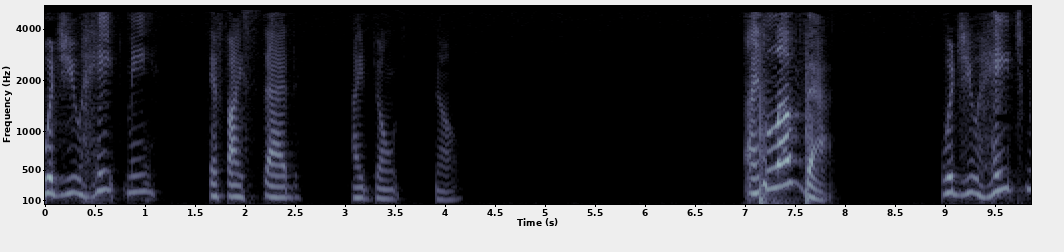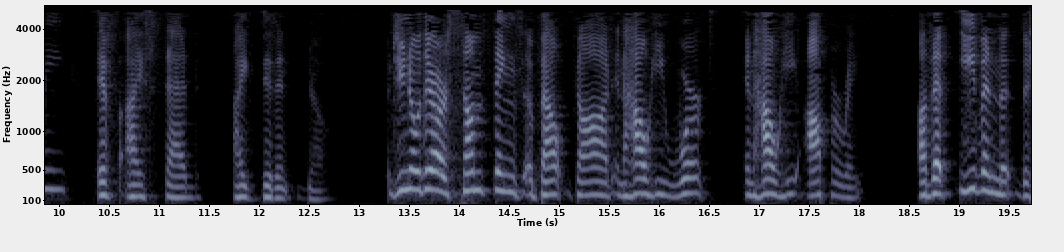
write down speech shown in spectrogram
Would you hate me if I said I don't know? I love that. Would you hate me if I said I didn't know. Do you know there are some things about God and how He works and how He operates uh, that even the, the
